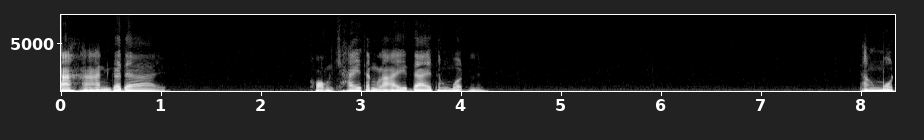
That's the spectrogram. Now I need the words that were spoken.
อาหารก็ได้ ของใช้ทั้งหลายได้ทั้งหมดเลย ทั้งหมด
